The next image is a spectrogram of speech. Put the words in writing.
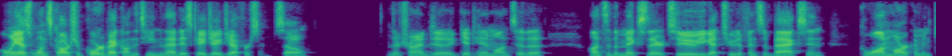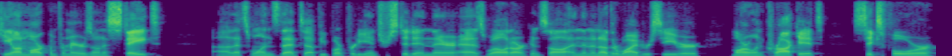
only has one scholarship quarterback on the team, and that is KJ Jefferson. So they're trying to get him onto the onto the mix there too. You got two defensive backs in Kawan Markham and Keon Markham from Arizona State. Uh, that's ones that uh, people are pretty interested in there as well at Arkansas. And then another wide receiver, Marlon Crockett, six four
